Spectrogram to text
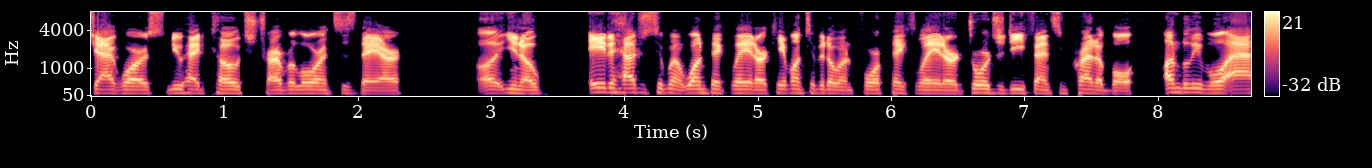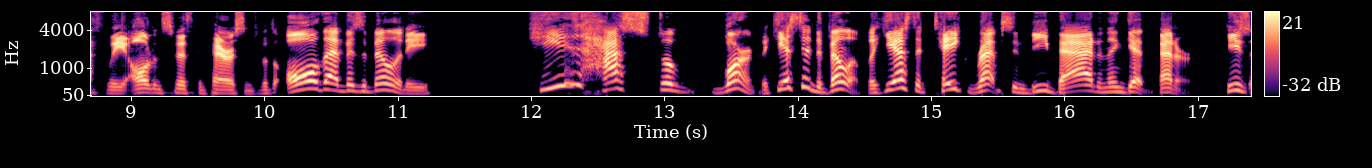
jaguars new head coach trevor lawrence is there. Uh, you know Aidan Hutchinson went one pick later. Kayvon Thibodeaux went four picks later. Georgia defense, incredible. Unbelievable athlete. Aldon Smith comparisons. With all that visibility, he has to learn. Like, he has to develop. Like, he has to take reps and be bad and then get better. He's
